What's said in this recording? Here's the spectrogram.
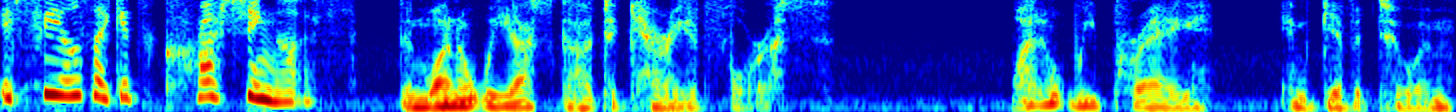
It feels like it's crushing us. Then why don't we ask God to carry it for us? Why don't we pray and give it to Him?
